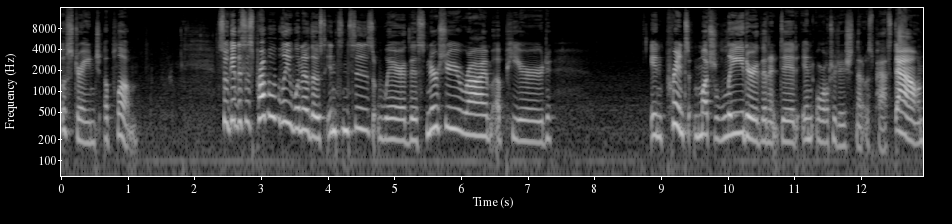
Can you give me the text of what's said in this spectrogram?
oh strange, a plum. So, again, this is probably one of those instances where this nursery rhyme appeared in print much later than it did in oral tradition that it was passed down.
